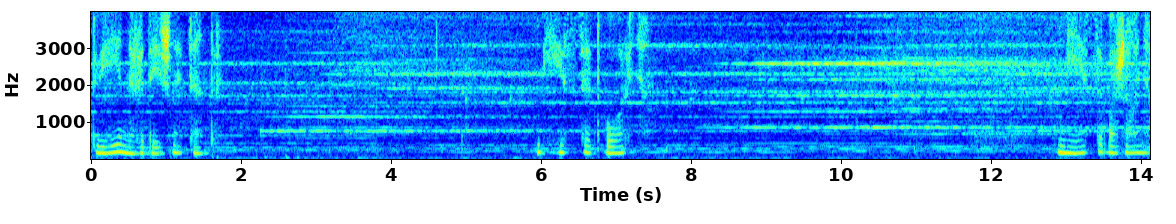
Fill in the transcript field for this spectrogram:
Твій енергетичний центр. Місце творення. Місце бажання.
